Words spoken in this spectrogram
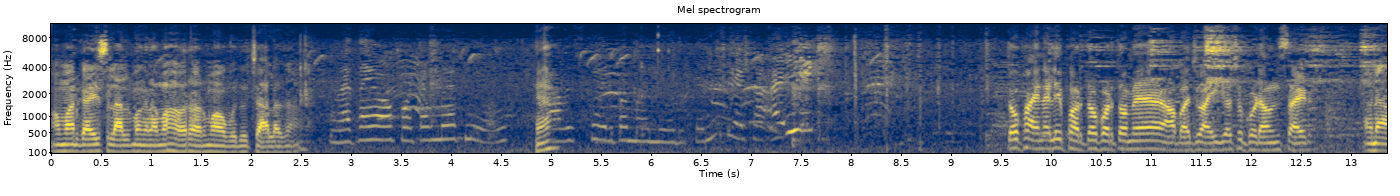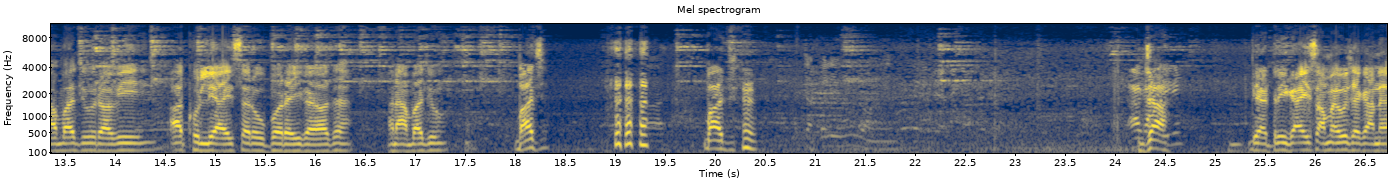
અમાર ગાઈસ લાલ બંગલામાં હર હરમાં આવું બધું ચાલે છે. હે? તો ફાઇનલી ફરતો ફરતો મેં આ બાજુ આવી ગયો છું ગોડાઉન સાઈડ અને આ બાજુ રવિ આ ખુલ્લી આઈસર ઊભો રહી ગયો છે. અને આ બાજુ બાજ. બાજ. જા. બેટરી ગાઈ આમાં એવું છે કે આને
